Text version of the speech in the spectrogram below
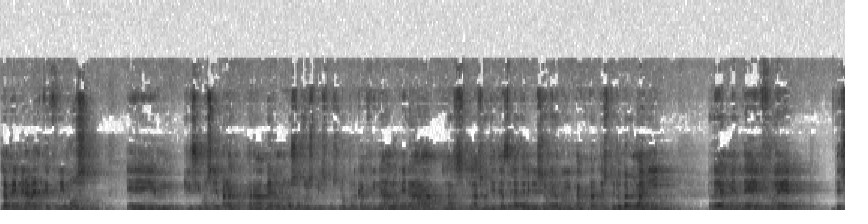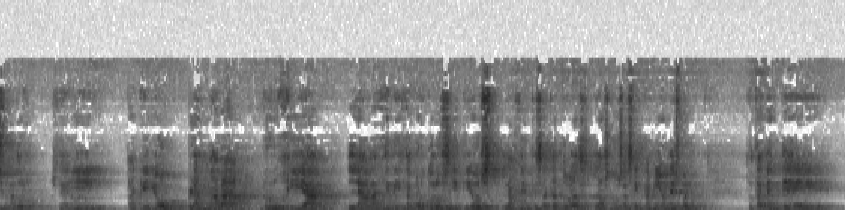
la primera vez que fuimos eh, quisimos ir para, para, verlo nosotros mismos, ¿no? porque al final lo que eran las, las, noticias de la televisión eran muy impactantes, pero verlo allí realmente fue desolador. O sea, allí aquello bramaba, rugía, lava, ceniza por todos los sitios, la gente sacando las, cosas en camiones, bueno, totalmente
